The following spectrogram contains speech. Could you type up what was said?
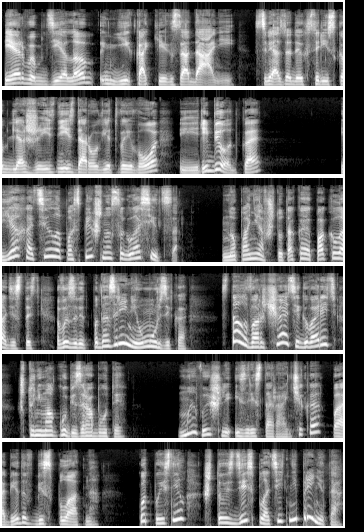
Первым делом никаких заданий, связанных с риском для жизни и здоровья твоего и ребенка. Я хотела поспешно согласиться, но, поняв, что такая покладистость вызовет подозрение у Мурзика, стала ворчать и говорить, что не могу без работы. Мы вышли из ресторанчика, пообедав бесплатно. Кот пояснил, что здесь платить не принято.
